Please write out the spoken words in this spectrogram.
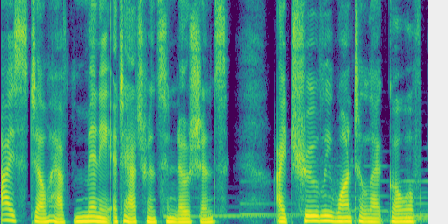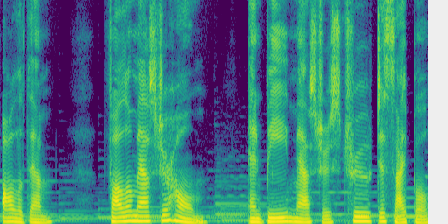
I still have many attachments and notions. I truly want to let go of all of them, follow Master home, and be Master's true disciple.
